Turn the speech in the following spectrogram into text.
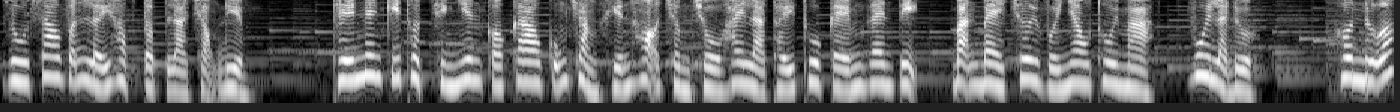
dù sao vẫn lấy học tập là trọng điểm. Thế nên kỹ thuật trình nhiên có cao cũng chẳng khiến họ trầm trồ hay là thấy thua kém ghen tị, bạn bè chơi với nhau thôi mà, vui là được. Hơn nữa,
